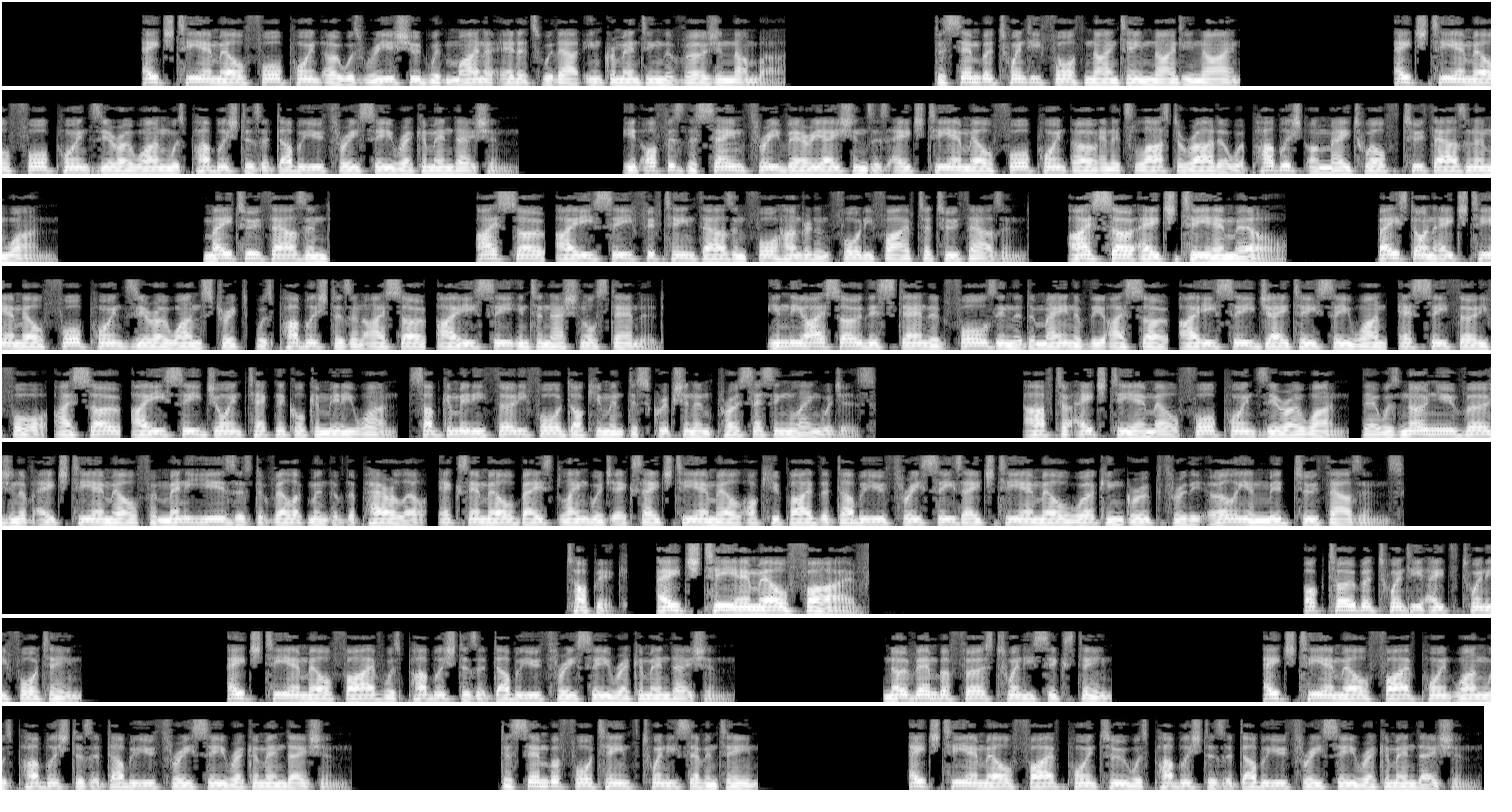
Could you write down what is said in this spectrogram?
HTML 4.0 was reissued with minor edits without incrementing the version number. December 24, 1999 HTML 4.01 was published as a W3C recommendation. It offers the same three variations as HTML 4.0 and its last errata were published on May 12, 2001. May 2000 ISO IEC 15445-2000 ISO HTML based on HTML 4.01 strict was published as an ISO IEC international standard. In the ISO this standard falls in the domain of the ISO, IEC JTC1, SC34 ISO, IEC Joint Technical Committee 1, Subcommittee 34 Document Description and Processing Languages. After HTML 4.01, there was no new version of HTML for many years as development of the parallel, XML-based language XHTML occupied the W3C's HTML working group through the early and mid-2000s. HTML5 October 28, 2014 HTML5 was published as a W3C recommendation. November 1, 2016 HTML 5.1 was published as a W3C recommendation. December 14, 2017 HTML 5.2 was published as a W3C recommendation.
